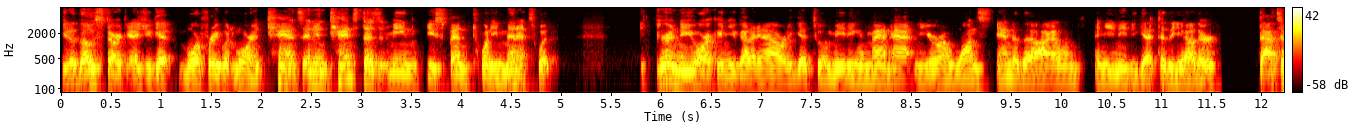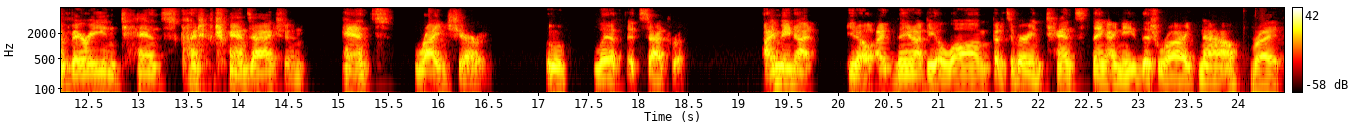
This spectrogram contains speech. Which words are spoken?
You know, those start as you get more frequent, more intense. And intense doesn't mean you spend 20 minutes with it. If you're in New York and you got an hour to get to a meeting in Manhattan, you're on one end of the island and you need to get to the other. That's a very intense kind of transaction, hence ride sharing, Uber, Lyft, etc. I may not you know, it may not be a long, but it's a very intense thing. I need this ride now. Right.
